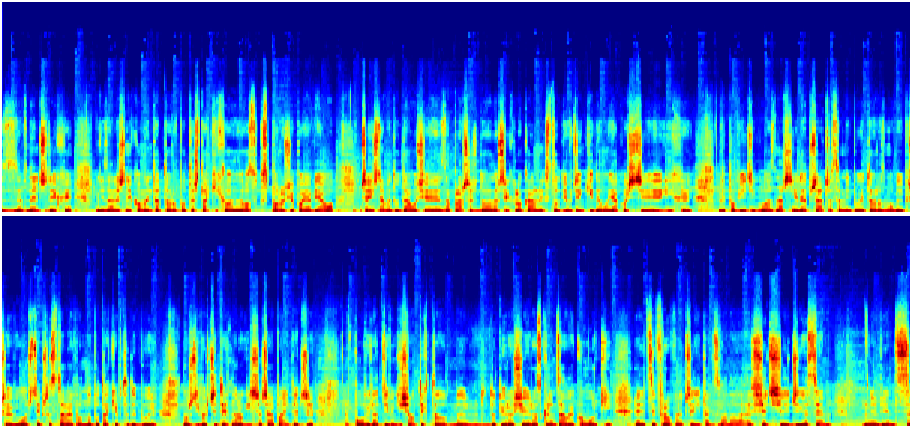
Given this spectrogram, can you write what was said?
zewnętrznych, niezależnych komentatorów, bo też takich osób sporo się pojawiało. Część nawet udało się zapraszać do naszych lokalnych studiów, dzięki temu jakość ich wypowiedzi była znacznie lepsza. Czasami były to rozmowy wyłącznie przez telefon, no bo takie wtedy były możliwości technologiczne. Trzeba pamiętać, że w połowie lat 90. to dopiero się rozkręcały komórki cyfrowe, czyli tak zwana sieć GSM więc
